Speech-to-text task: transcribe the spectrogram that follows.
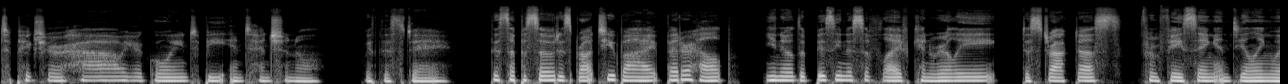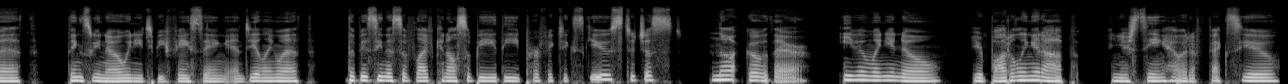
to picture how you're going to be intentional with this day. This episode is brought to you by BetterHelp. You know, the busyness of life can really distract us from facing and dealing with things we know we need to be facing and dealing with. The busyness of life can also be the perfect excuse to just not go there, even when you know you're bottling it up and you're seeing how it affects you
